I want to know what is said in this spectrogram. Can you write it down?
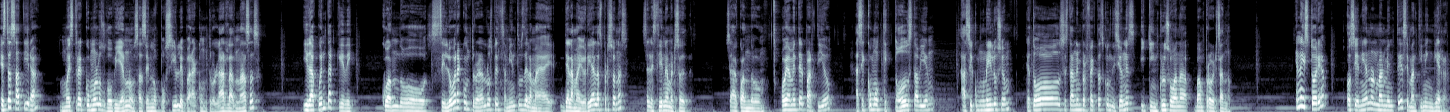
Esta sátira muestra cómo los gobiernos hacen lo posible para controlar las masas y da cuenta que de cuando se logra controlar los pensamientos de la, de la mayoría de las personas, se les tiene a merced. O sea, cuando obviamente el partido hace como que todo está bien, hace como una ilusión, que todos están en perfectas condiciones y que incluso van, van progresando. En la historia, Oceanía normalmente se mantiene en guerra.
